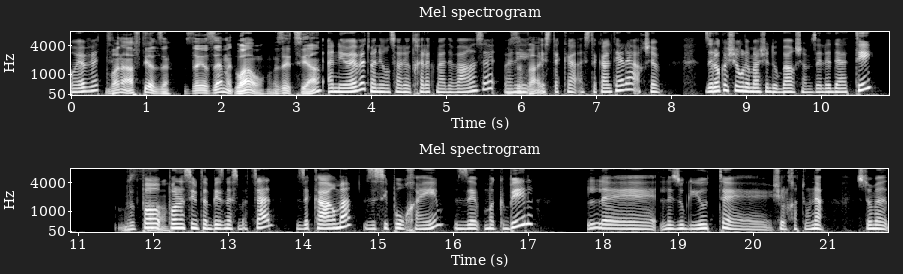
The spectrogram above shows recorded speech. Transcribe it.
אוהבת, בואנה, אהבתי על זה. זה יזמת, וואו, איזה יציאה. אני אוהבת ואני רוצה להיות חלק מהדבר הזה, ואני. הסתכל, הסתכלתי עליה. עכשיו, זה לא קשור למה שדובר שם, זה לדעתי, ופה בסדר. פה נשים את הביזנס בצד, זה קרמה, זה סיפור חיים, זה מקביל ל, לזוגיות uh, של חתונה. זאת אומרת,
